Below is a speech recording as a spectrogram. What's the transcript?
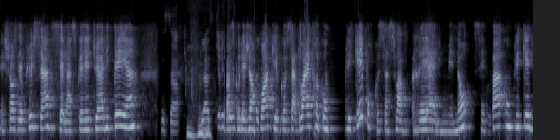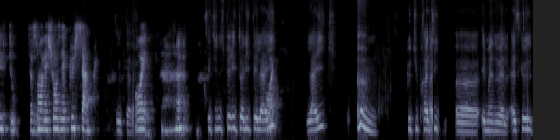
Les choses les plus simples, c'est la spiritualité. Hein? C'est ça. La Parce que les gens croient que, que ça doit être compliqué pour que ça soit réel. Mais non, c'est pas compliqué du tout. Ce sont les choses les plus simples. Tout à fait. Oui, C'est une spiritualité laïque, Ouais. laïque que tu pratiques, euh, Emmanuel. Est-ce que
